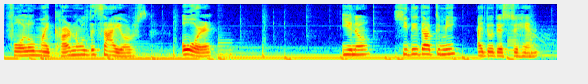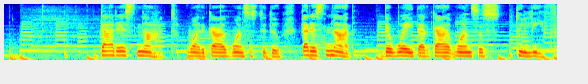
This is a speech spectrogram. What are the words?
follow my carnal desires, or, you know, he did that to me, I do this to him. That is not what God wants us to do. That is not the way that God wants us to live.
